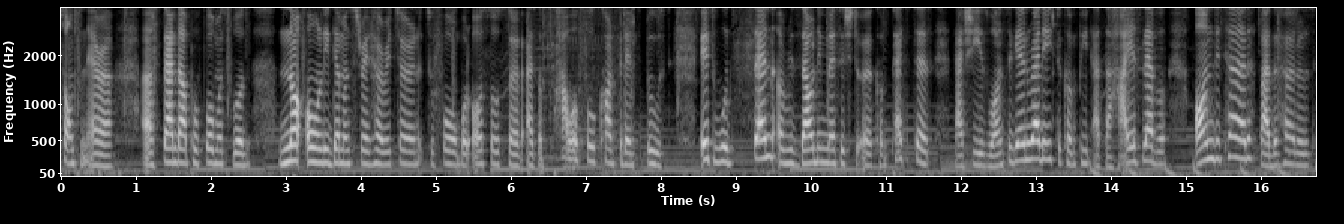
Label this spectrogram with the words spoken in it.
Thompson-Herah, a standout performance would not only demonstrate her return to form but also serve as a powerful confidence boost. It would send a resounding message to her competitors that she is once again ready to compete at the highest level, undeterred by the hurdles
